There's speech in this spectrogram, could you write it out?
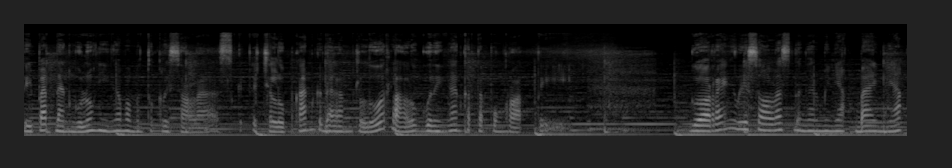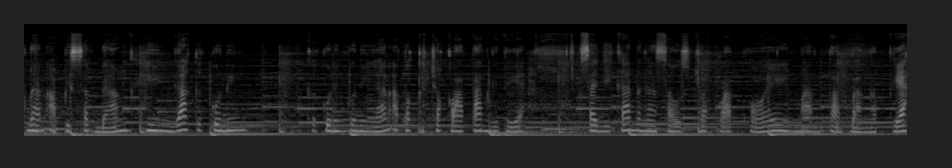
Lipat dan gulung hingga membentuk risoles gitu. Celupkan ke dalam telur lalu gulingkan ke tepung roti. Goreng risoles dengan minyak banyak dan api sedang hingga ke kuning kekuning-kuningan atau kecoklatan gitu ya. Sajikan dengan saus coklat. Oi mantap banget ya.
